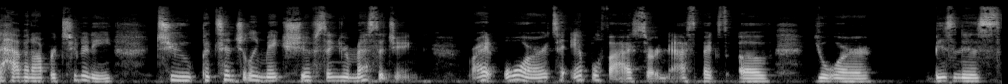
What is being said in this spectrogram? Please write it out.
to have an opportunity to potentially make shifts in your messaging, right? Or to amplify certain aspects of your business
